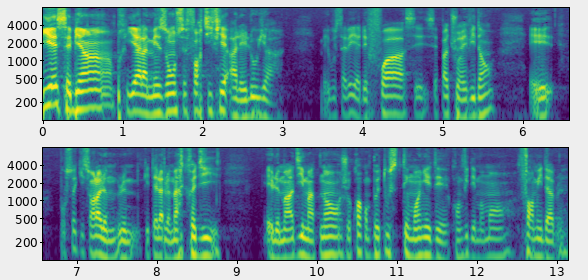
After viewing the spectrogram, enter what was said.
Prier, c'est bien, prier à la maison, se fortifier, alléluia. Mais vous savez, il y a des fois, ce n'est pas toujours évident. Et pour ceux qui, sont là, qui étaient là le mercredi et le mardi maintenant, je crois qu'on peut tous témoigner qu'on vit des moments formidables.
